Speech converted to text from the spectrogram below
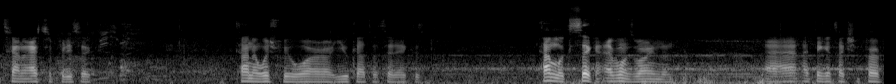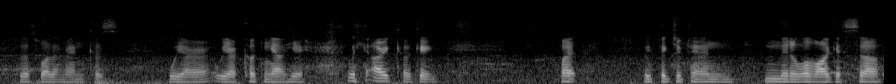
It's kind of actually pretty sick. Kind of wish we wore yukata today because kind of looks sick. And everyone's wearing them. Uh, I think it's actually perfect for this weather, man, because we are we are cooking out here. we are cooking, but we picked Japan in the middle of August, so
